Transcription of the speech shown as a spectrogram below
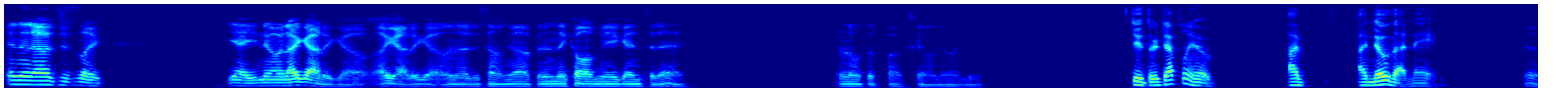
then I was just like, yeah, you know what? I gotta go. I gotta go. And I just hung up. And then they called me again today. I don't know what the fuck's going on, dude. Dude, they're definitely a. I know that name. Yeah.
